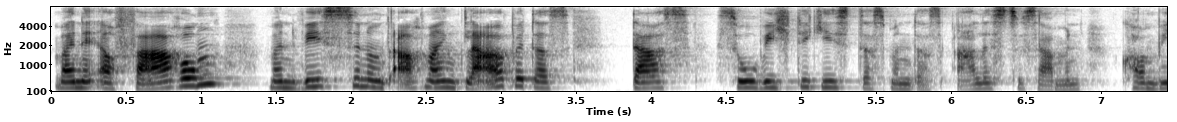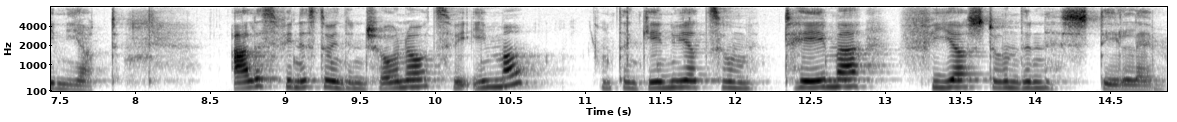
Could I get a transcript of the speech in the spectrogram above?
meine Erfahrung, mein Wissen und auch mein Glaube, dass das so wichtig ist, dass man das alles zusammen kombiniert. Alles findest du in den Show Notes wie immer. Und dann gehen wir zum Thema vier Stunden Stille.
